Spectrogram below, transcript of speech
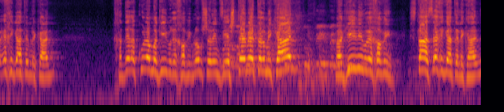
איך הגעתם לכאן? חדרה כולם מגיעים עם רכבים, לא משנה אם זה יהיה שתי מטר מכאן, מגיעים עם רכבים. סטס, איך הגעת לכאן?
